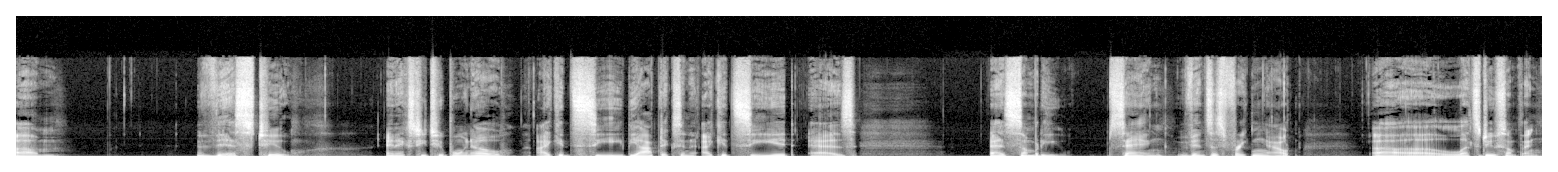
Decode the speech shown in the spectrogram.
Um, this too, NXT 2.0, I could see the optics in it. I could see it as as somebody saying Vince is freaking out uh, let's do something.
